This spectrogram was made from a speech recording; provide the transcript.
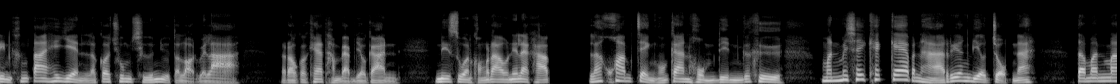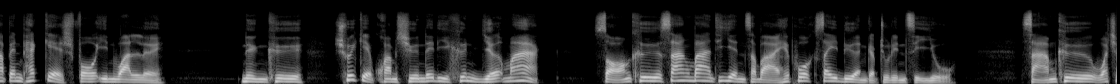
ดินข้างใต้ให้เย็นแล้วก็ชุ่มชื้นอยู่ตลอดเวลา เราก็แค่ทำแบบเดียวกันในส่วนของเรานี่แหละครับ และความเจ๋งของการห่มดินก็คือ มันไม่ใช่แค่แก้ปัญหาเรื่องเดียวจบนะ แต่มันมาเป็นแพ็กเกจ4 in 1เลย 1 คือช่วยเก็บความชื้นได้ดีขึ้นเยอะมาก 2 คือสร้างบ้านที่เย็นสบายให้พวกไส้เดือนกับจุลินทรีย์อยู่ 3 คือวัช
